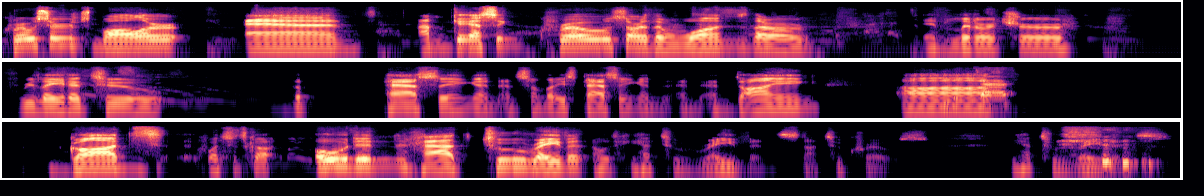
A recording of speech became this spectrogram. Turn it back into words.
Crows are smaller, and I'm guessing crows are the ones that are in literature related to the passing and, and somebody's passing and, and, and dying uh gods what's it called odin had two raven oh he had two ravens not two crows. He had two ravens.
